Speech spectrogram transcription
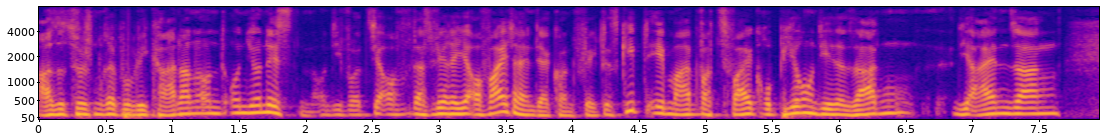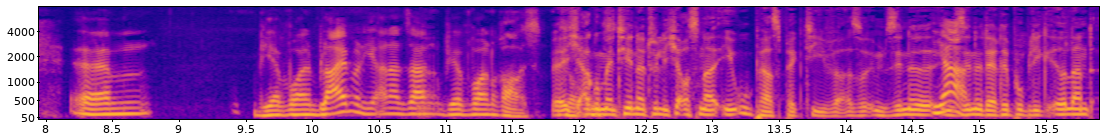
Also zwischen Republikanern und Unionisten. Und die wird's ja auch, das wäre ja auch weiterhin der Konflikt. Es gibt eben einfach zwei Gruppierungen, die sagen, die einen sagen, ähm, wir wollen bleiben und die anderen sagen, wir wollen raus. Ich so, argumentiere natürlich aus einer EU-Perspektive, also im Sinne, ja. im Sinne der Republik Irland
